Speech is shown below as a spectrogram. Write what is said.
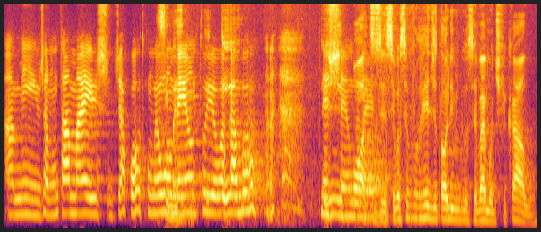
a mim, já não está mais de acordo com o meu Sim, momento e eu em, acabo mexendo. Em hipótese, né? se você for reeditar o livro, você vai modificá-lo?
